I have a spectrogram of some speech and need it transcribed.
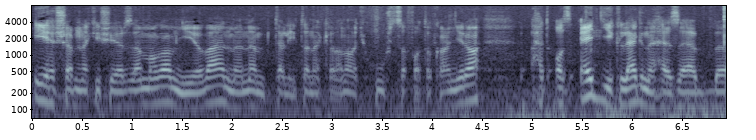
Éhesebbnek is érzem magam nyilván, mert nem telítenek el a nagy húscafatok annyira. Hát az egyik legnehezebb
